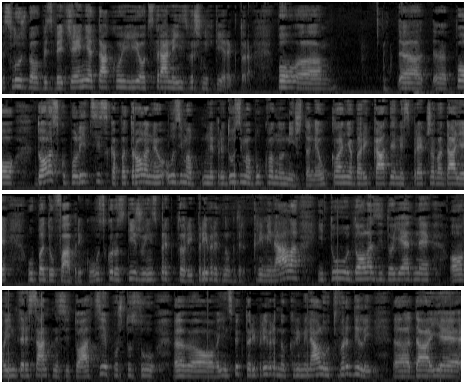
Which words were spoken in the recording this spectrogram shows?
službe obezbeđenja, tako i od strane izvršnih direktora. Po po dolasku policijska patrola ne, uzima, ne preduzima bukvalno ništa, ne uklanja barikade, ne sprečava dalje upad u fabriku. Uskoro stižu inspektori privrednog kriminala i tu dolazi do jedne ove, interesantne situacije, pošto su ove, inspektori privrednog kriminala utvrdili e, da je, e,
